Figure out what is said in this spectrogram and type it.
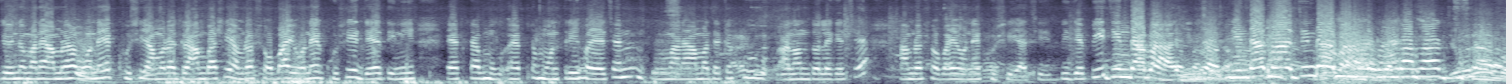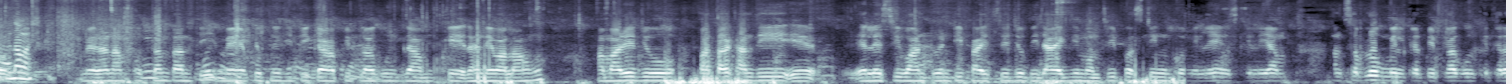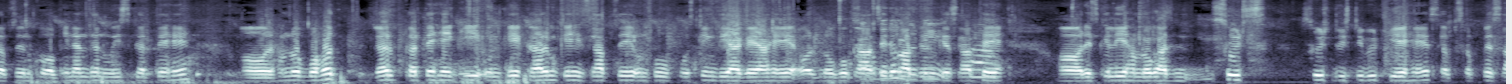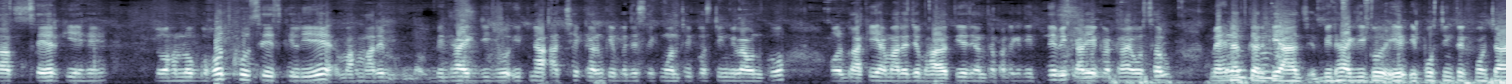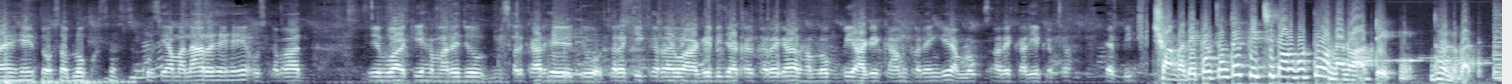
জন্য মানে আমরা অনেক খুশি আমরা গ্রামবাসী আমরা সবাই অনেক খুশি যে তিনি একটা মু- একটা মন্ত্রী হয়েছেন মানে আমাদেরকে খুব আনন্দ লেগেছে আমরা সবাই অনেক খুশি আছি বিজেপি জিন্দাবাদ জিন্দাবাদ জিন্দাবাদ নমস্কার मेरा नाम उत्तम तांती मैं पुतनी जीपी का पिपलागुल ग्राम के रहने वाला हूँ हमारे जो पातारखांदी L S C one twenty five से जो विधायक जी मंत्री पोस्टिंग उनको मिले हैं उसके लिए हम हम सब लोग मिलकर पिपलागुल की तरफ़ से उनको अभिनंदन विश करते हैं। और हम लोग बहुत गर्व करते हैं कि उनके कर्म के हिसाब से उनको पोस्टिंग दिया गया है और लोगों का आशीर्वाद भी उनके साथ है। और इसके लिए हम लोग आज स्वीट्स स्वीट्स डिस्ट्रीब्यूट किए हैं सब सबके साथ शेयर किए हैं। तो हम लोग बहुत खुश हैं इसके लिए हमारे विधायक जी जो इतना अच्छे कर्म की वजह से एक मंत्री पोस्टिंग मिला उनको और बाकी हमारे जो भारतीय जनता पार्टी के जितने भी कार्यकर्ता हैं वो सब मेहनत करके आज विधायक जी को ये ये पोस्टिंग तक पहुंचाए हैं तो सब लोग खुशियाँ मना रहे हैं उसके बाद ये हुआ कि हमारे जो सरकार है जो तरक्की कर रहा है वो आगे भी जाकर करेगा और हम लोग भी आगे काम करेंगे हम लोग सारे कार्यकर्ता हैप्पी সংবাদ এ পর্যন্তই ফিরছি পরবর্তী অন্যান্য আপডেট নিয়ে ধন্যবাদ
